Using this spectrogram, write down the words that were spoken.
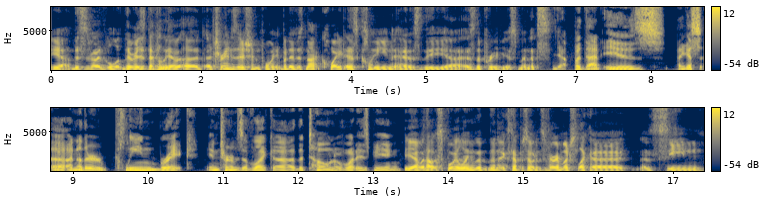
Yeah, this is probably the, there is definitely a, a, a transition point, but it is not quite as clean as the uh, as the previous minutes. Yeah. But that is, I guess, uh, another clean break in terms of like, uh, the tone of what is being. Yeah, without spoiling the, the next episode, it's very much like a, a scene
